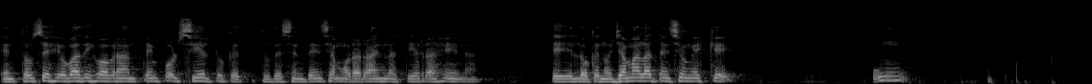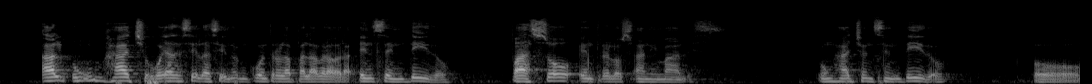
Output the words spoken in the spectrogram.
entonces Jehová dijo a Abraham, ten por cierto que tu descendencia morará en la tierra ajena. Eh, lo que nos llama la atención es que un, un hacho, voy a decirlo así, no encuentro la palabra ahora, encendido, pasó entre los animales. Un hacho encendido o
